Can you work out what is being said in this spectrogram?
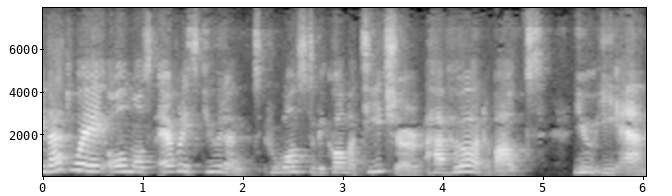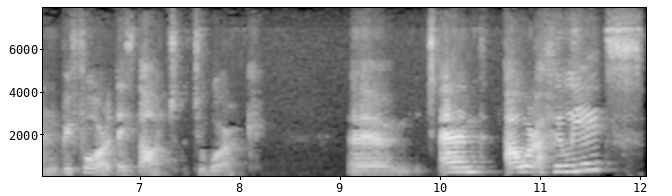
in that way, almost every student who wants to become a teacher have heard about UEN before they start to work. Um, and our affiliates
